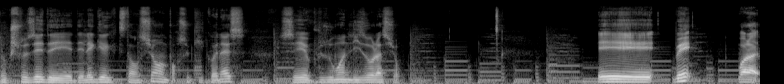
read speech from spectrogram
Donc, je faisais des, des leg extensions, pour ceux qui connaissent. C'est plus ou moins de l'isolation. Et... Mais... Voilà,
